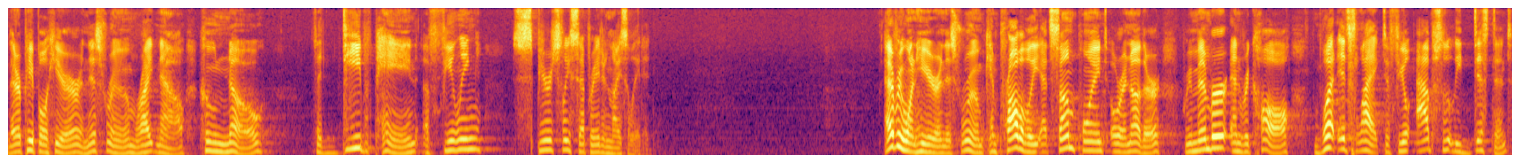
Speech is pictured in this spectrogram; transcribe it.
There are people here in this room right now who know the deep pain of feeling spiritually separated and isolated. Everyone here in this room can probably, at some point or another, remember and recall what it's like to feel absolutely distant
